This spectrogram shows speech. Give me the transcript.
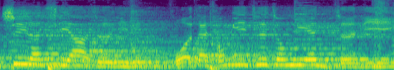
虽然下着雨，我在风雨之中念着你。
